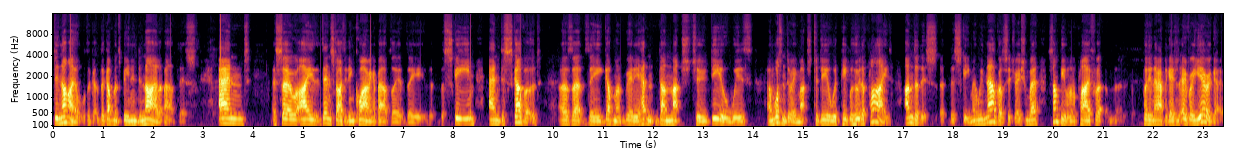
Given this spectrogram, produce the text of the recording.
denial. The, the government's been in denial about this. And so I then started inquiring about the, the, the scheme and discovered uh, that the government really hadn't done much to deal with and wasn't doing much to deal with people who had applied under this uh, this scheme. And we've now got a situation where some people have applied for put in their applications over a year ago,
